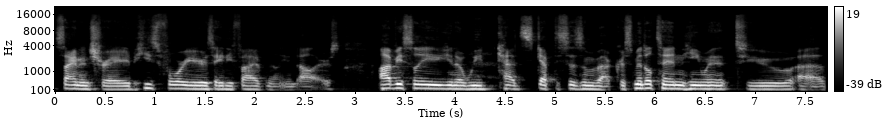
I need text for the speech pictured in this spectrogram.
sign and trade. He's four years, eighty-five million dollars. Obviously, you know we had skepticism about Khris Middleton. He went to uh,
